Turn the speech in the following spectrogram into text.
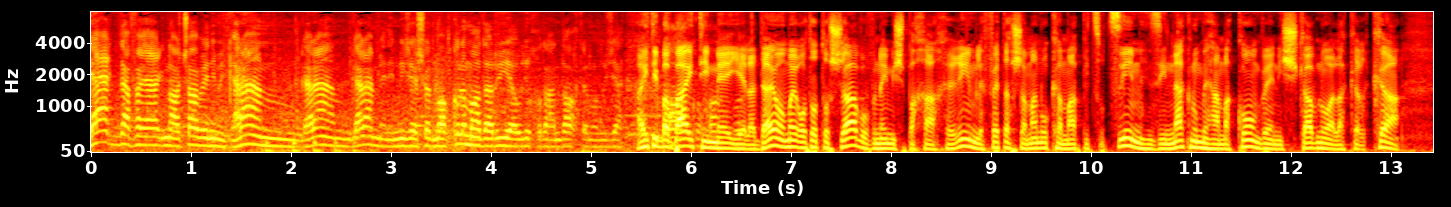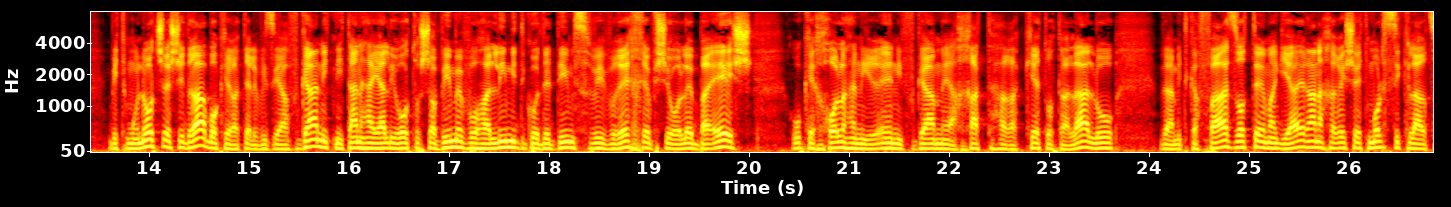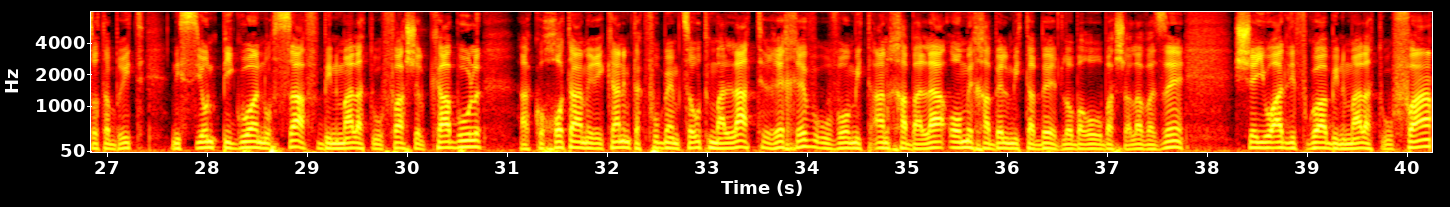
یک دفعه یک ناچاب یعنی گرم گرم گرم یعنی میجه شد ما کل ما در روی اولی خود انداختم میجه הייתי בבית עם ילדיי, אומר אותו תושב ובני משפחה אחרים, לפתע שמענו כמה פיצוצים, זינקנו מהמקום ונשכבנו על הקרקע. בתמונות ששידרה הבוקר הטלוויזיה האפגנית ניתן היה לראות תושבים מבוהלים מתגודדים סביב רכב שעולה באש. הוא ככל הנראה נפגע מאחת הרקטות הללו. והמתקפה הזאת אה, מגיעה איראן אחרי שאתמול סיכלה ארצות הברית ניסיון פיגוע נוסף בנמל התעופה של כבול. הכוחות האמריקנים תקפו באמצעות מל"ט רכב ובו מטען חבלה או מחבל מתאבד, לא ברור בשלב הזה, שיועד לפגוע בנמל התעופה.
